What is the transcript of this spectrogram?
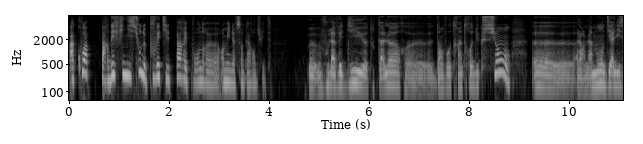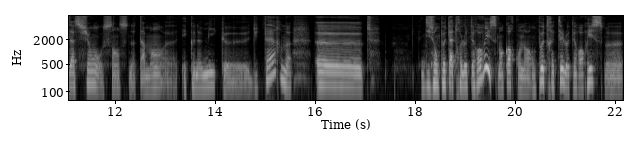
À quoi, par définition, ne pouvait-il pas répondre en 1948 vous l'avez dit tout à l'heure dans votre introduction, euh, alors la mondialisation au sens notamment euh, économique euh, du terme, disons peut-être le terrorisme, encore qu'on on peut traiter le terrorisme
